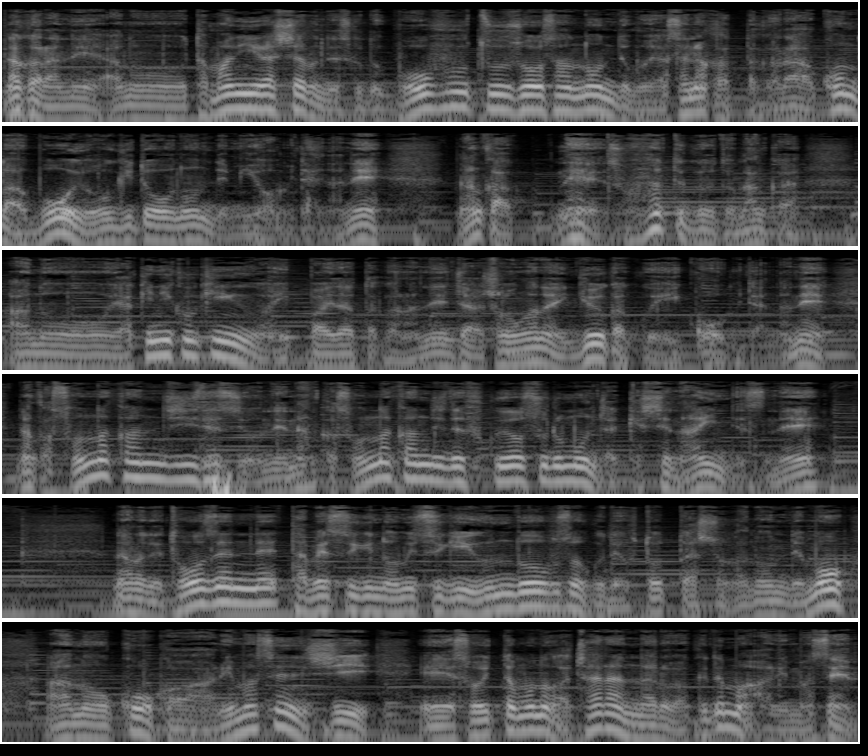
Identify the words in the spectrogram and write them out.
だからね、あのたまにいらっしゃるんですけど、暴風通奏ん飲んでも痩せなかったから、今度は某容疑糖を飲んでみようみたいなね、なんかね、そうなってくると、なんか、あの焼肉キングがいっぱいだったからね、じゃあしょうがない牛角へ行こうみたいなね、なんかそんな感じですよね、なんかそんな感じで服用するもんじゃ決してないんですね。なので当然ね食べ過ぎ飲み過ぎ運動不足で太った人が飲んでもあの効果はありませんし、えー、そういったものがチャラになるわけでもありません。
